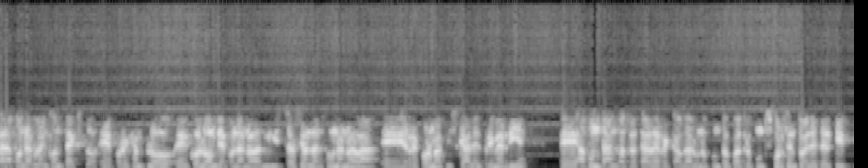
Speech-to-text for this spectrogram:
Para ponerlo en contexto, eh, por ejemplo, eh, Colombia con la nueva administración lanzó una nueva eh, reforma fiscal el primer día eh, apuntando a tratar de recaudar 1.4 puntos porcentuales del PIB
